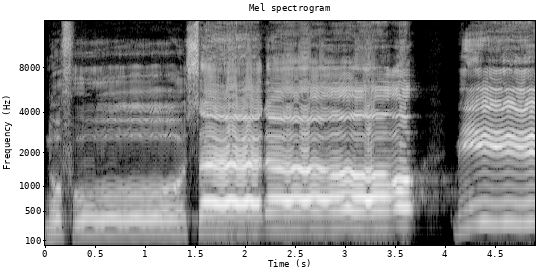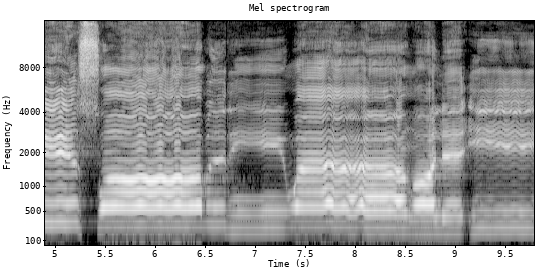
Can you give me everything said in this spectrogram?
نفوسنا بالصبر والإيمان.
